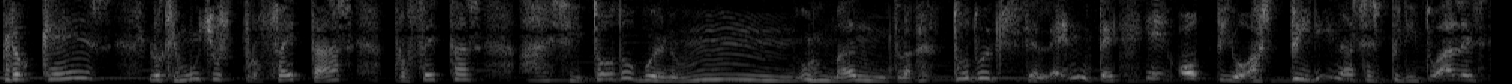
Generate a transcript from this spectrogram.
Pero ¿qué es lo que muchos profetas, profetas, ay, sí, todo bueno, mm, un mantra, todo excelente, eh, opio, aspirinas espirituales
